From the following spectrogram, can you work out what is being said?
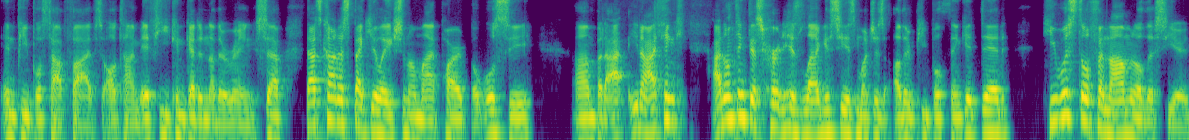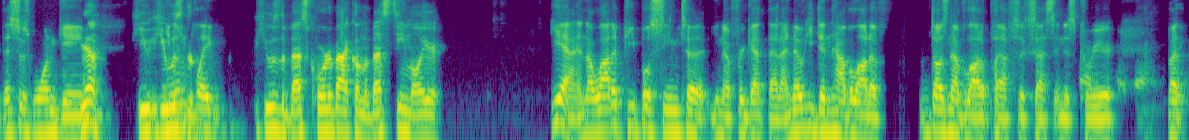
in people's top fives all time if he can get another ring. So that's kind of speculation on my part, but we'll see. Um, but I, you know, I think I don't think this hurt his legacy as much as other people think it did. He was still phenomenal this year. This is one game. Yeah, he he, he was the play. He was the best quarterback on the best team all year. Yeah, and a lot of people seem to, you know, forget that. I know he didn't have a lot of doesn't have a lot of playoff success in his career, but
